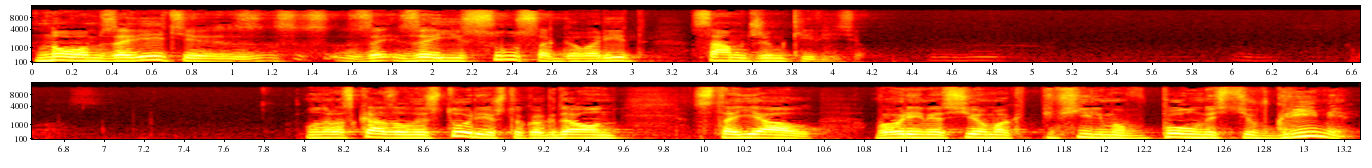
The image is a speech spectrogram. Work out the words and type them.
Новом Завете за, за Иисуса говорит сам Джим Кивизел. Он рассказывал историю, что когда он стоял во время съемок фильма полностью в гриме,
